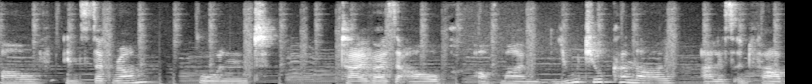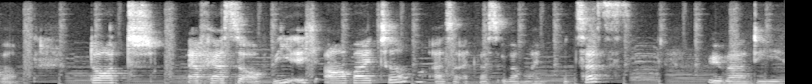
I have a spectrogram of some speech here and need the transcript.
auf Instagram und teilweise auch auf meinem YouTube-Kanal Alles in Farbe. Dort erfährst du auch, wie ich arbeite, also etwas über meinen Prozess, über die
